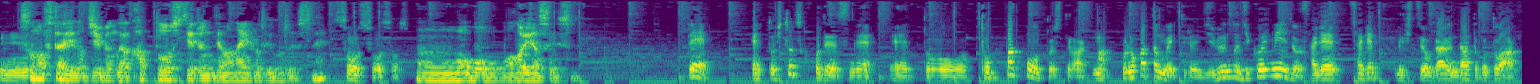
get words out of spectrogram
うん、その二人の自分が葛藤してるんではないかということですね。そうそうそうそう。うん、わかりやすいですね。で、えっと、一つここでですね、えっと、突破口としては、まあ、この方も言ってるように自分の自己イメージを下げ、下げる必要があるんだってことは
